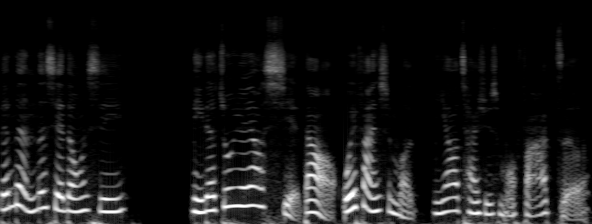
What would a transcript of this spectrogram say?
等等那些东西，你的租约要写到违反什么，你要采取什么法则。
